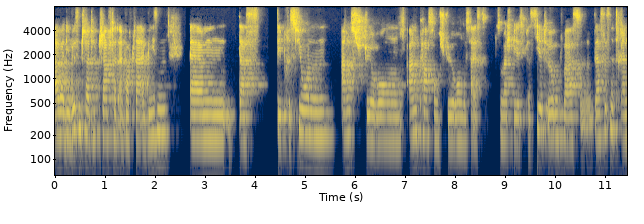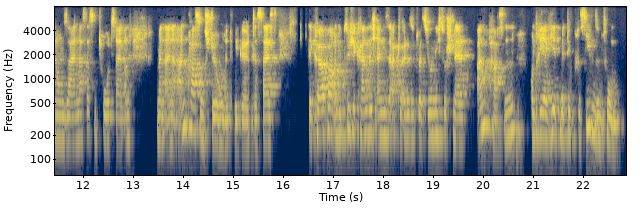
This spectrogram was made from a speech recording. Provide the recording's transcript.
Aber die Wissenschaft hat einfach klar erwiesen, ähm, dass Depressionen, Angststörungen, Anpassungsstörungen, das heißt zum Beispiel es passiert irgendwas, dass es eine Trennung sein, dass es ein Tod sein und man eine Anpassungsstörung entwickelt. Das heißt, der Körper und die Psyche kann sich an diese aktuelle Situation nicht so schnell anpassen und reagiert mit depressiven Symptomen.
